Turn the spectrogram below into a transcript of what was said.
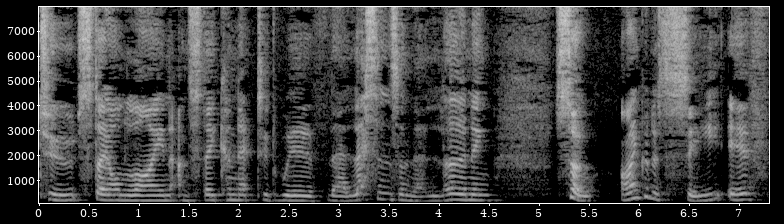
to stay online and stay connected with their lessons and their learning. So I'm going to see if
